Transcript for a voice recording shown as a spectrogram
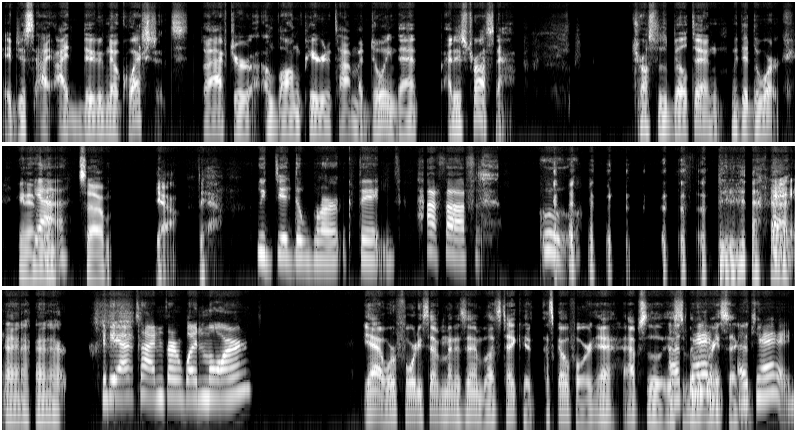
It just, I, I, there are no questions. So after a long period of time of doing that, I just trust now. Trust was built in. We did the work, you know what I Yeah. mean? So, yeah, yeah. We did the work thing. Half five. Ooh. Do we have time for one more? yeah, we're 47 minutes in, but let's take it. Let's go for it. Yeah, absolutely. This has been a great segment. Okay.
